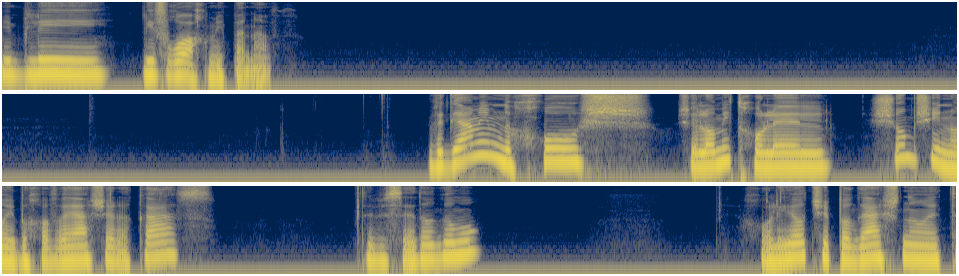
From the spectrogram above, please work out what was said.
מבלי לברוח מפניו. וגם אם נחוש שלא מתחולל שום שינוי בחוויה של הכעס, זה בסדר גמור. יכול להיות שפגשנו את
